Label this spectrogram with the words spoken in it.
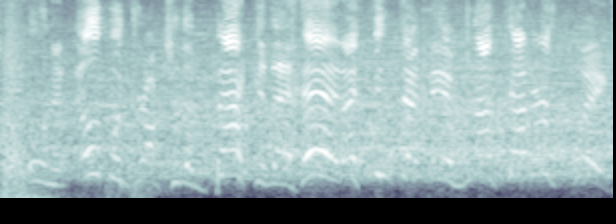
Oh, and an elbow drop to the back of the head. I think that may have knocked out Earthquake.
